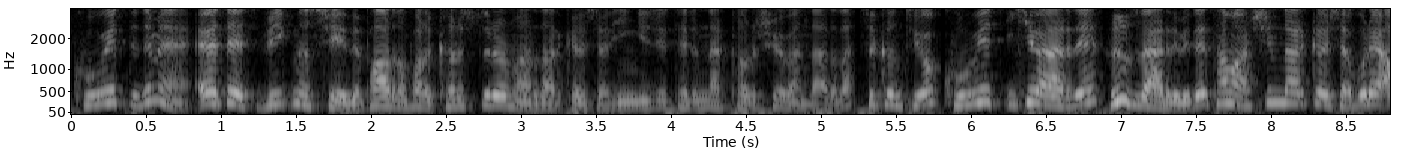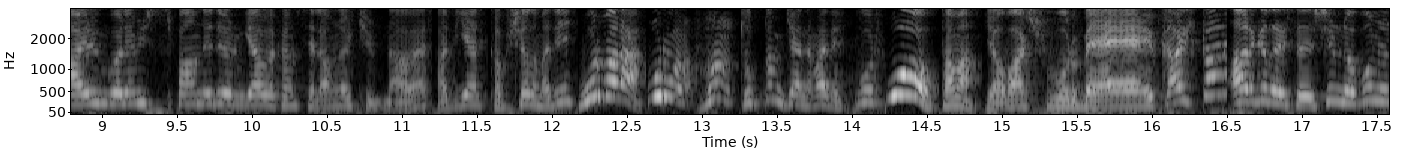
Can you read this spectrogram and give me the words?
kuvvetti değil mi? Evet evet. Weakness şeydi. Pardon pardon. Karıştırıyorum arada arkadaşlar. İngilizce terimler karışıyor bende arada. Sıkıntı yok. Kuvvet 2 verdi. Hız verdi bir de. Tamam. Şimdi arkadaşlar buraya Iron Golem'i spawn ediyorum. Gel bakalım. Selamünaleyküm. Ne haber? Hadi gel. Kapışalım hadi. Vur bana. Vur bana. Hı, tuttum kendim hadi. Vur. Wow. Tamam. Yavaş vur be. Kaç tane? Arkadaşlar şimdi bunun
